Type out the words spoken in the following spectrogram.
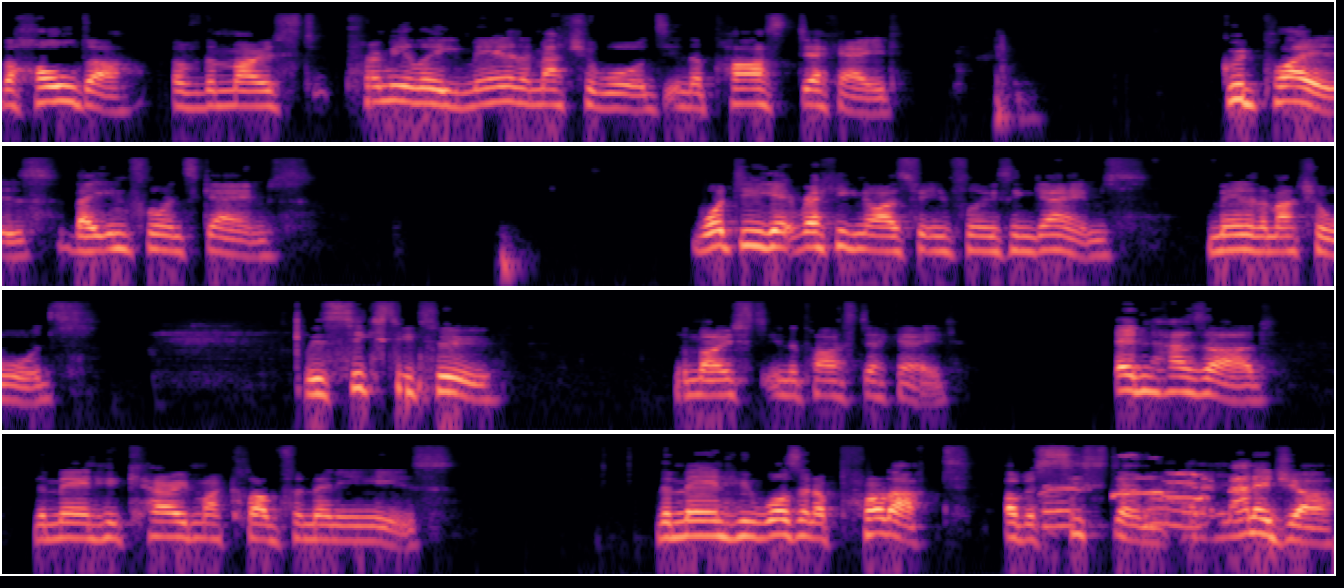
the holder of the most Premier League Man of the Match awards in the past decade. Good players, they influence games. What do you get recognised for influencing games? Man of the Match awards. With 62, the most in the past decade. Eden Hazard, the man who carried my club for many years. the man who wasn't a product of a system and a manager,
